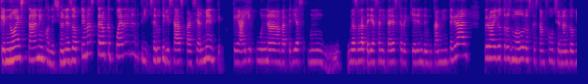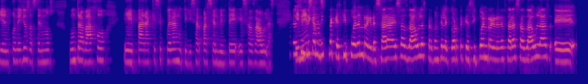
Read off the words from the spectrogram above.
Que no están en condiciones óptimas, pero que pueden ser utilizadas parcialmente, que hay una unas baterías sanitarias que requieren de un cambio integral, pero hay otros módulos que están funcionando bien. Con ellos hacemos un trabajo eh, para que se puedan utilizar parcialmente esas aulas. Eso implica, ministra, que sí pueden regresar a esas aulas, perdón que le corte, que sí pueden regresar a esas aulas. Eh,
